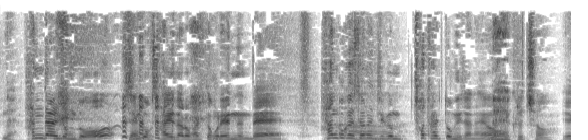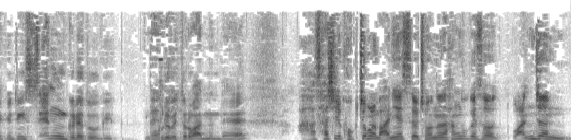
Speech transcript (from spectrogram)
네. 한달 정도 신곡 사이다로 활동을 했는데 한국에서는 지금 첫 활동이잖아요. 네, 그렇죠. 예, 굉장히 센 그래도 그 네, 그룹에 네. 들어왔는데 아, 사실 걱정을 많이 했어요. 저는 한국에서 완전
